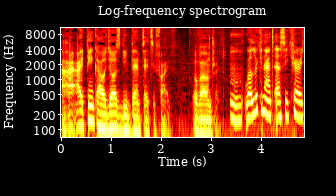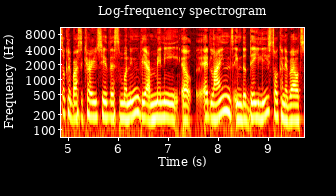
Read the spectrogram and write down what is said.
I, I think I'll just give them 35 over 100. Mm. Well, looking at uh, security, talking about security this morning, there are many uh, headlines in the dailies talking about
